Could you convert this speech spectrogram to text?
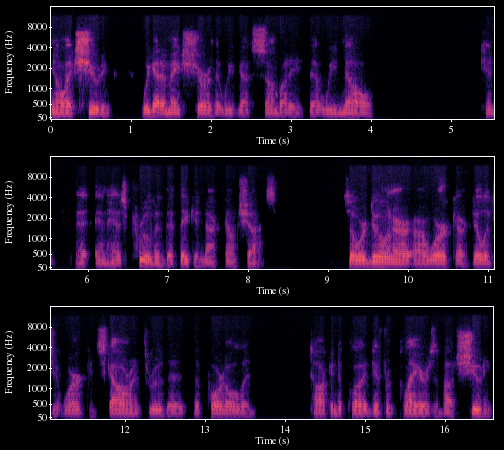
you know, like shooting. We got to make sure that we've got somebody that we know can and has proven that they can knock down shots. So we're doing our, our work, our diligent work, and scouring through the, the portal and talking to play, different players about shooting.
